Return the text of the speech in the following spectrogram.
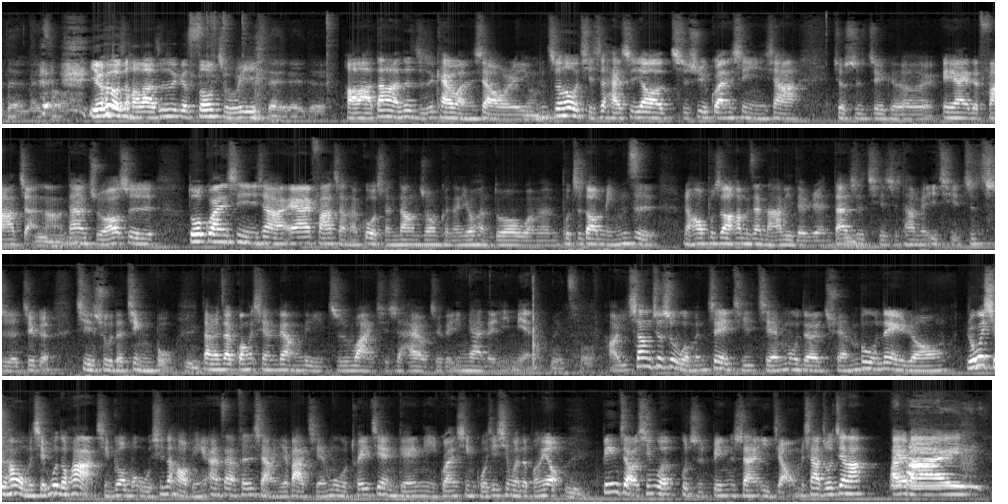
对没错，也会有说好啦，这是个馊主意。对对对，好啦，当然这只是开玩笑而已。嗯我们之后其实还是要持续关心一下，就是这个 AI 的发展啊。嗯当然主要是多关心一下 AI 发展的过程当中，可能有很多我们不知道名字，然后不知道他们在哪里的人，但是其实他们一起支持了这个技术的进步。嗯当然在光鲜亮丽之外，其实还有这个阴暗的一面。没错。好，以上就是我们这一集节目的全部内容。如果喜欢我们节目的话，请给我们五星的好评、按赞、分享，也把节目推荐给你关心国际新闻的朋友。嗯冰角新闻不止冰山一角，我们下周见啦，拜拜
